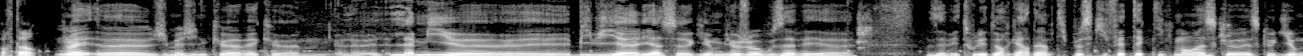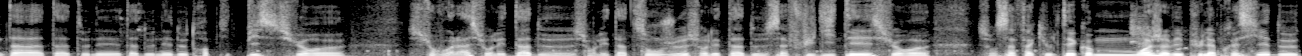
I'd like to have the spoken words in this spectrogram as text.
Martin. Ouais, euh, j'imagine qu'avec euh, l'ami euh, Bibi, alias Guillaume Biojo, vous avez, euh, vous avez tous les deux regardé un petit peu ce qu'il fait techniquement. Est-ce que, est-ce que Guillaume t'a donné, t'a donné deux trois petites pistes sur, euh, sur voilà, sur l'état de, sur l'état de son jeu, sur l'état de sa fluidité, sur, euh, sur sa faculté, comme moi j'avais pu l'apprécier, de,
